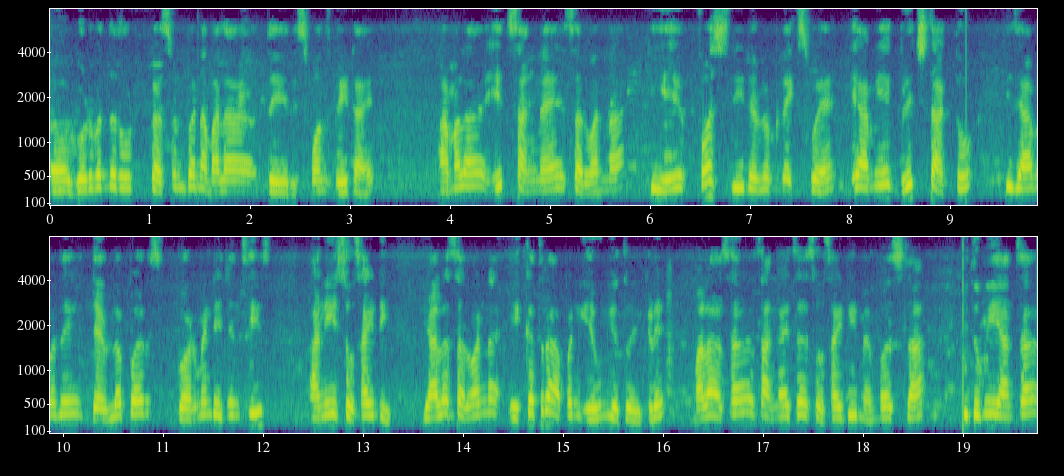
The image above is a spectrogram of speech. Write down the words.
गोडबंद घोडबंद रोडपासून पण आम्हाला ते रिस्पॉन्स भेट आहे. आम्हाला हेच सांगणं आहे सर्वांना की हे फर्स्ट रिडेव्हलपमेंट एक्सपो आहे. हे आम्ही एक ब्रिज टाकतो. की ज्यामध्ये डेव्हलपर्स गव्हर्नमेंट एजन्सीज आणि सोसायटी याला सर्वांना एकत्र आपण घेऊन येतो इकडे. मला असं सांगायचं आहे सोसायटी मेंबर्सला की तुम्ही यांचा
